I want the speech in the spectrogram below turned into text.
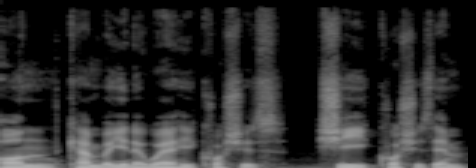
on camera. You know where he crushes, she crushes him.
